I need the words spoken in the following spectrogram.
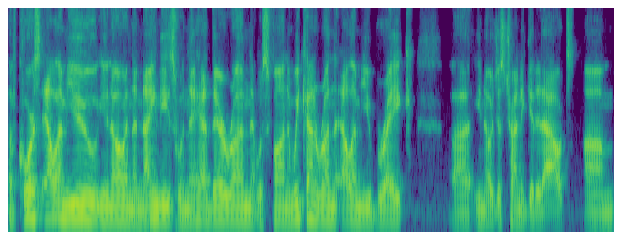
of course, LMU, you know, in the 90s when they had their run, that was fun. And we kind of run the LMU break, uh, you know, just trying to get it out. Um,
